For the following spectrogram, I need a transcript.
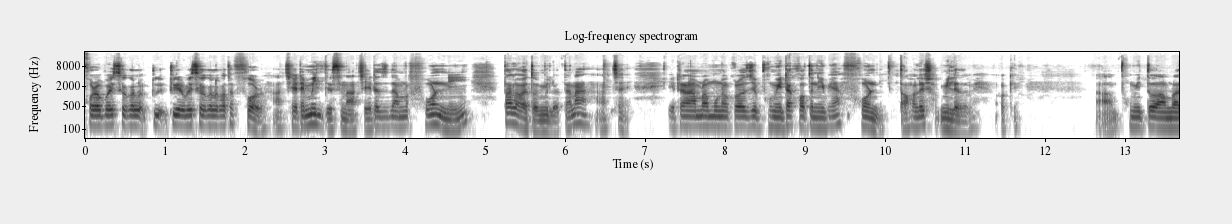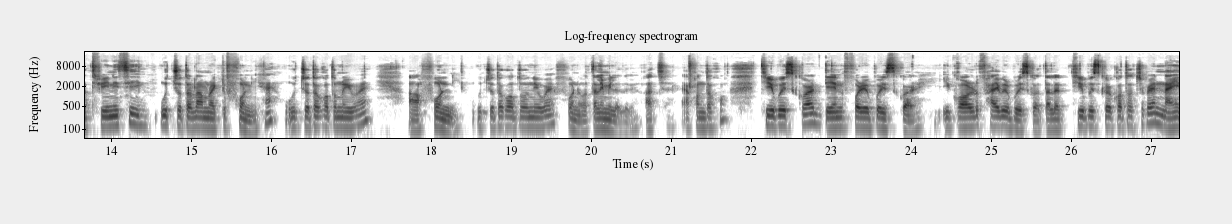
ফোর করলে টু টু এর কত? ফোর আচ্ছা এটা মিলতেছে না। আচ্ছা এটা যদি আমরা ফোর নিই, তাহলে হয়তো মিলো, তাই না? আচ্ছা এটা আমরা মনে করো যে ভূমিটা কত নিবে? ফোর নিই, তাহলে সব মিলে যাবে। ওকে ভূমি তো আমরা থ্রি নিছি, উচ্চতাটা আমরা একটু ফোর নিই হ্যাঁ? উচ্চতা কত নিব ভাই? ফোর নিই। উচ্চতা কত নিব ভাই? ফোর নেব, তাহলে মিলে যাবে। আচ্ছা এখন দেখো থ্রি উপর স্কোয়ার দেন ফোরের উপর স্কোয়ার ইকুয়াল টু ফাইভের উপর স্কোয়ার তাহলে থ্রি উপর স্কোয়ার কত হচ্ছে ভাই? নাইন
